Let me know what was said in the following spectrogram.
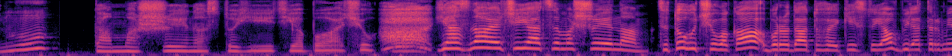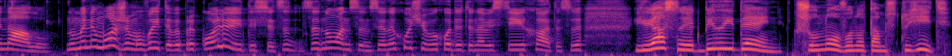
Ну? Там машина стоїть, я бачу. я знаю, чия це машина. Це того чувака бородатого, який стояв біля терміналу. Ну ми не можемо вийти, ви приколюєтеся? Це, це нонсенс. Я не хочу виходити навіть з цієї хати. Це ясно, як білий день. Що ну, воно там стоїть,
